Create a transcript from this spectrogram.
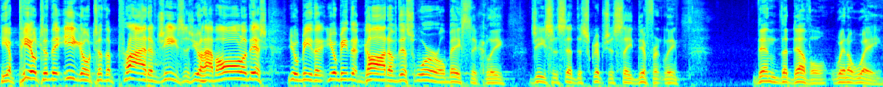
He appealed to the ego, to the pride of Jesus. You'll have all of this. You'll be the, you'll be the God of this world, basically. Jesus said the scriptures say differently. Then the devil went away.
